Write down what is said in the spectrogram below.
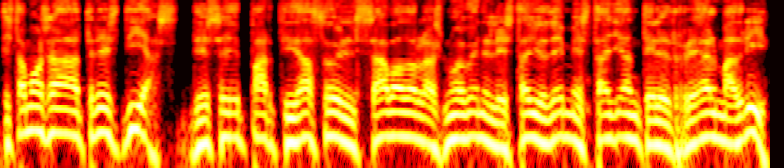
Estamos a tres días de ese partidazo el sábado a las 9 en el estadio de Mestalla ante el Real Madrid.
